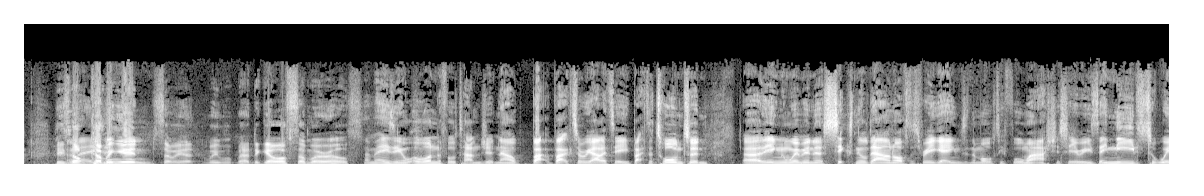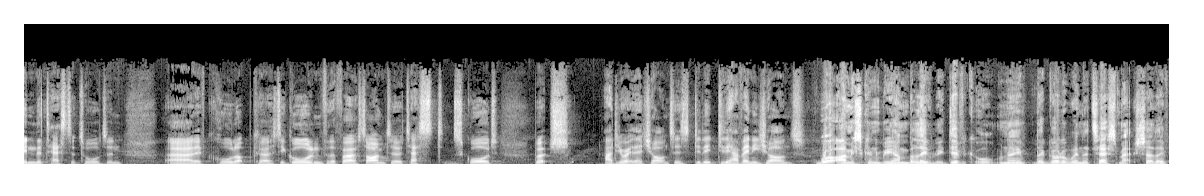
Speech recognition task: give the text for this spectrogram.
he's not coming in. So we had, we had to go off somewhere else. Amazing, a wonderful tangent. Now back back to reality, back to Taunton. Uh, the England women are six 0 down after three games in the multi-format Ashes series. They need to win the Test at Taunton. Uh, they've called up Kirsty Gordon for the first time to a Test squad. But sh- how do you rate their chances? Do they do they have any chance? Well, I mean, it's going to be unbelievably difficult, and they they've got to win the Test match. So they've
